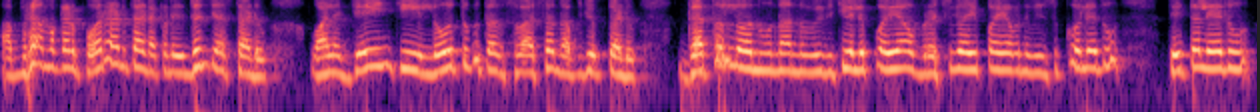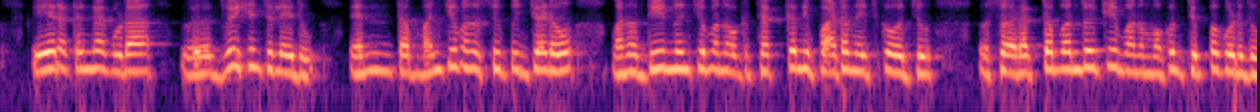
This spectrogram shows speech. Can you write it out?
అబ్రహం అక్కడ పోరాడతాడు అక్కడ యుద్ధం చేస్తాడు. వాళ్ళని జయించి లోతుకు తన శ్వాసాన్ని అప్పచెప్తాడు. గతంలో నువ్వు నన్ను విడిచి వెళ్ళిపోయావు బ్రష్లు అయిపోయావు నువ్వు విసుక్కోలేదు తిట్టలేదు. ఏ రకంగా కూడా ద్వేషించలేదు. ఎంత మంచి మనసు చూపించాడో మనం దీని నుంచి మనం ఒక చక్కని పాట నేర్చుకోవచ్చు. సో రక్తబంధుకి మనం ముఖం తిప్పకూడదు.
